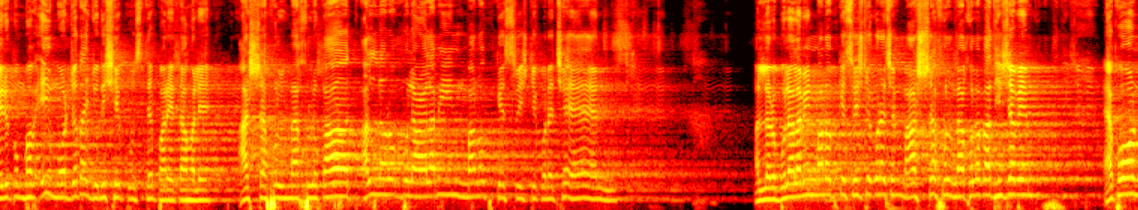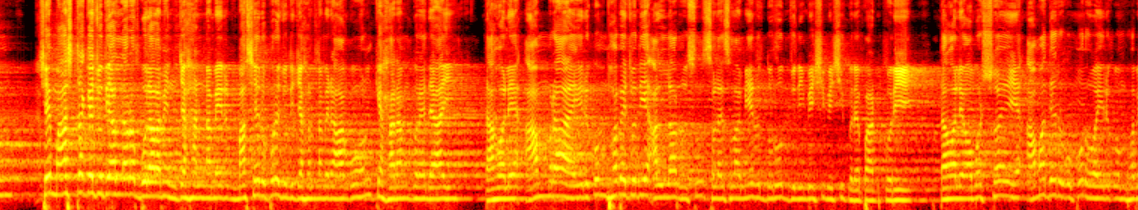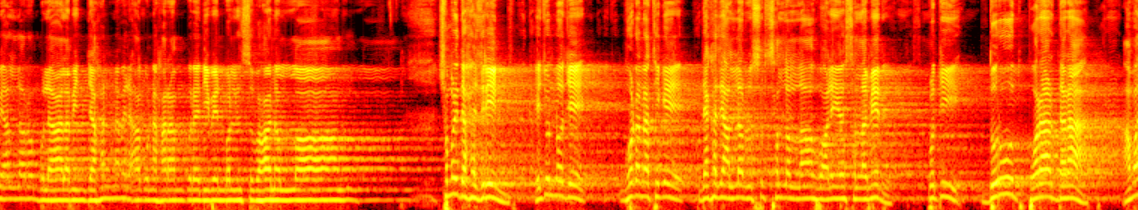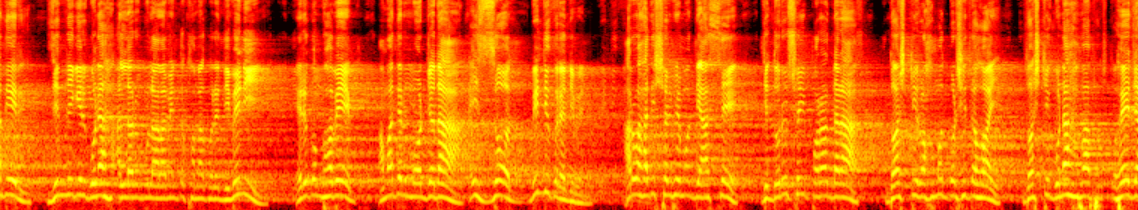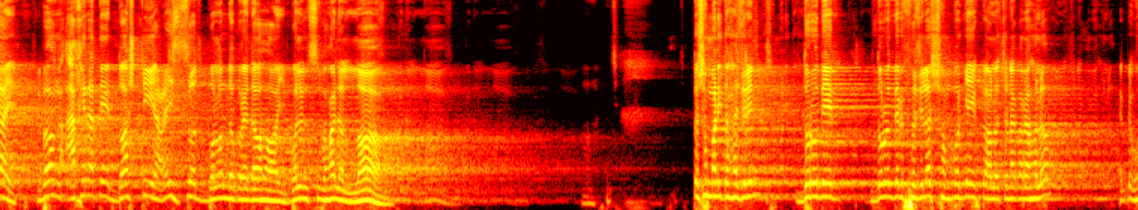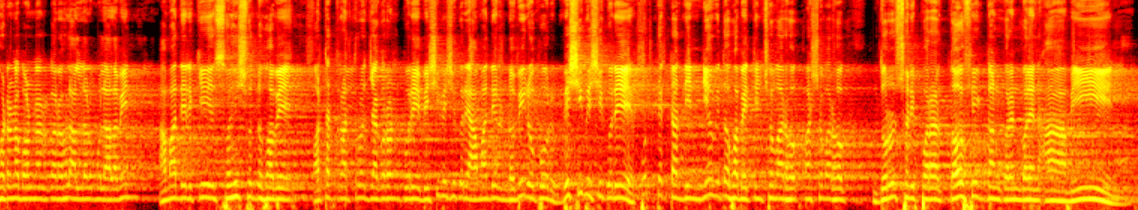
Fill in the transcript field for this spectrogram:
এরকমভাবে এই মর্যাদায় যদি সে বুঝতে পারে, তাহলে আশরাফুল মাখলুকাত আল্লাহ রব্বুল আলমিন মানবকে সৃষ্টি করেছেন। আল্লাহ রব্বুল আলমিন মানবকে সৃষ্টি করেছেন আশরাফুল মাখলুকাত হিসাবে। এখন সে মাছটাকে যদি আল্লাহ রব্বুল আলমিন জাহান নামের মাছের উপরে যদি জাহান নামের আগুনকে হারাম করে দেয়, তাহলে আমরা এরকমভাবে যদি আল্লাহ রসুল সাল্লাহ সাল্লামের দরুদ যদি বেশি বেশি করে পাঠ করি তাহলে অবশ্যই আমাদের উপরও এরকমভাবে আল্লাহ রব্বুল আলমিন জাহান নামের আগুন হারাম করে দিবেন বলেন সুবাহান সমৃদ্ধ হাজরিন এই জন্য যে ঘটনা থেকে দেখা যায় আল্লাহ রসুল সাল্লাহ আলাইসাল্লামের প্রতি দরুদ পড়ার দ্বারা আমাদের জিন্দগির গুনাহ আল্লাহ রবুল আলমিন তো ক্ষমা করে দিবেনই। এরকমভাবে আমাদের মর্যাদা, ইজ্জত বৃদ্ধি করে দিবেন। আরও হাদিস শরীফের মধ্যে আসছে যে দরুদ শরীফ পড়ার দ্বারা দশটি রহমত বর্ষিত হয়, দশটি গুনাহ মাফ হয়ে যায় এবং আখেরাতে দশটি ইজ্জত বলন্দ করে দেওয়া হয়। বলেন সুবহান তো সম্মানিত হাজরিন, দরুদের দরুদের ফজিলত সম্পর্কে একটু আলোচনা করা হলো। একটু ঘটনা বর্ণনা করা হলো আল্লাহ রবুল আলমিন। আমাদেরকে সহিশুদ্ধভাবে অর্থাৎ রাত্র জাগরণ করে, বেশি বেশি করে আমাদের নবীর ওপর বেশি বেশি করে প্রত্যেকটা দিন নিয়মিতভাবে তিনশো বার হোক, পাঁচশো বার হোক দরুদ শরীফ পড়ার তৌফিক দান করেন বলেন, আমিন।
